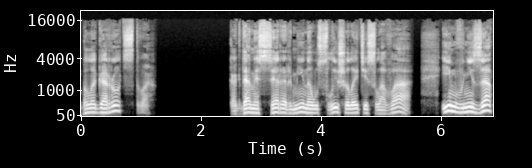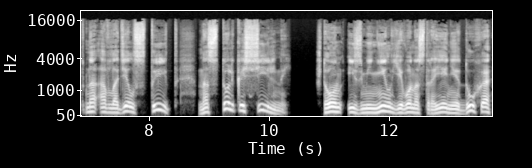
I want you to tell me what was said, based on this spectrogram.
благородство». Когда мессер Эрмина услышал эти слова, им внезапно овладел стыд настолько сильный, что он изменил его настроение духа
